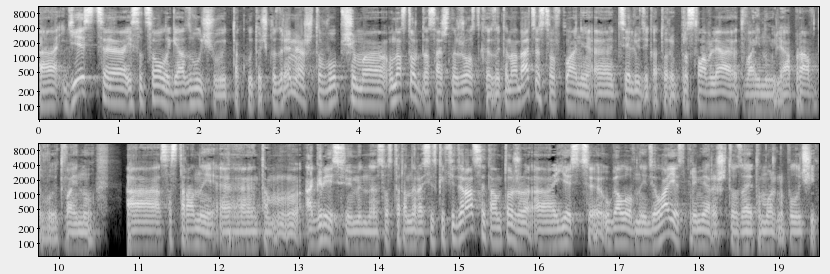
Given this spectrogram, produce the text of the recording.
Э, есть, и социологи озвучивают такую точку зрения, что, в общем, у нас тоже достаточно жесткое законодательство в плане те люди, которые прославляют войну или оправдывают войну, а со стороны э, там, агрессию именно со стороны Российской Федерации, там тоже э, есть уголовные дела, есть примеры, что за это можно получить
